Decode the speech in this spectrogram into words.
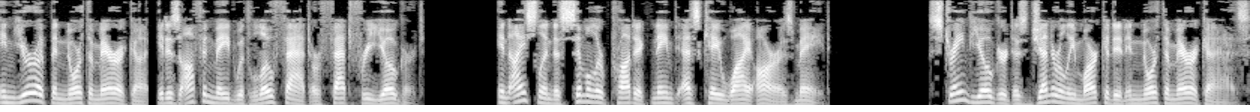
In Europe and North America, it is often made with low-fat or fat-free yogurt. In Iceland a similar product named SKYR is made. Strained yogurt is generally marketed in North America as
